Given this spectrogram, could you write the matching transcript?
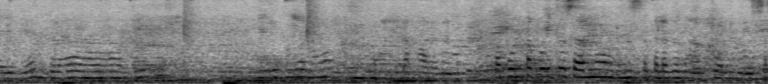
Ayan, grabe. Biro ko yan, oh. Yung mga nilakaran namin. Papunta po ito sa ano, sa talagang actual na mesa.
